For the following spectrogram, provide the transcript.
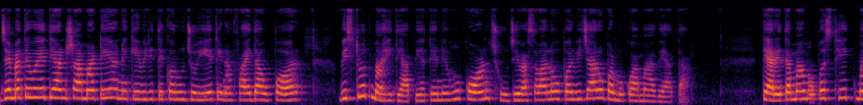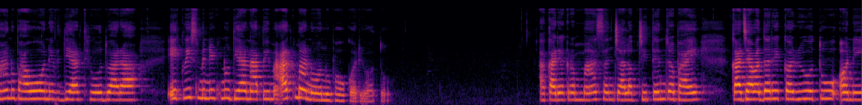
જેમાં તેઓએ ધ્યાન શા માટે અને કેવી રીતે કરવું જોઈએ તેના ફાયદા ઉપર વિસ્તૃત માહિતી આપી હતી અને હું કોણ છું જેવા સવાલો ઉપર વિચારો પણ મૂકવામાં આવ્યા હતા. ત્યારે તમામ ઉપસ્થિત મહાનુભાવો અને વિદ્યાર્થીઓ દ્વારા એકવીસ મિનિટનું ધ્યાન આપી આત્માનો અનુભવ કર્યો હતો. આ કાર્યક્રમમાં સંચાલક જીતેન્દ્રભાઈ કાજાવદરે કર્યું હતું અને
